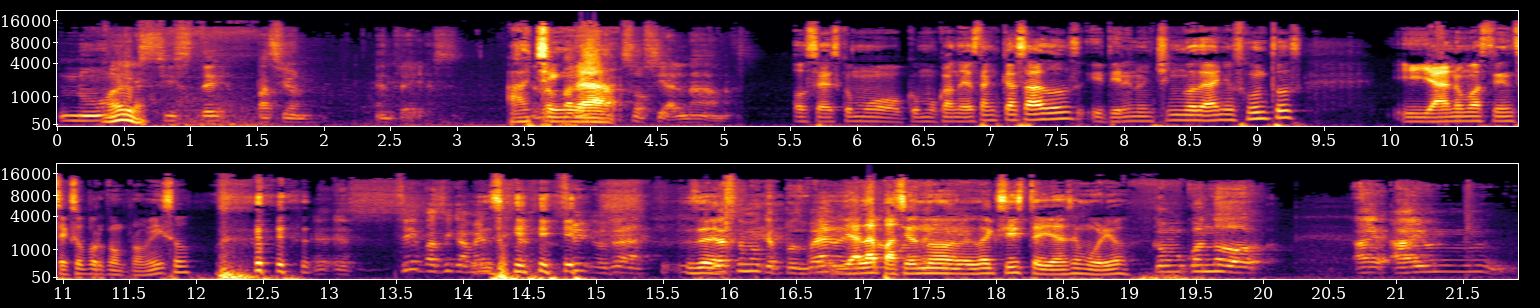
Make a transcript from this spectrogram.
no existe pasión entre ellas. Ah, es la pareja social nada más. O sea, es como, como cuando ya están casados y tienen un chingo de años juntos y ya nomás tienen sexo por compromiso. Eh, es- sí, básicamente. Sí. Sí, o sea, O sea, ya es como que pues bueno. ya la estamos pasión no, no existe, ya se murió. Como cuando hay, hay un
